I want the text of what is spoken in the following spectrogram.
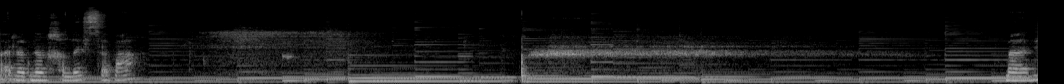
قربنا نخلص سبعة. ثمانية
